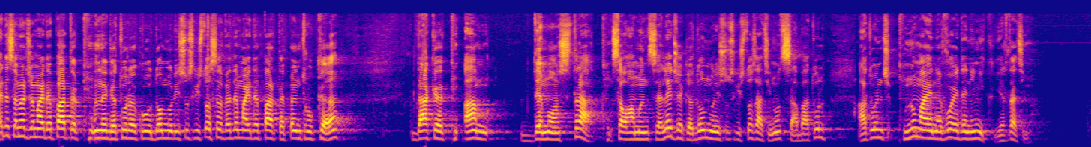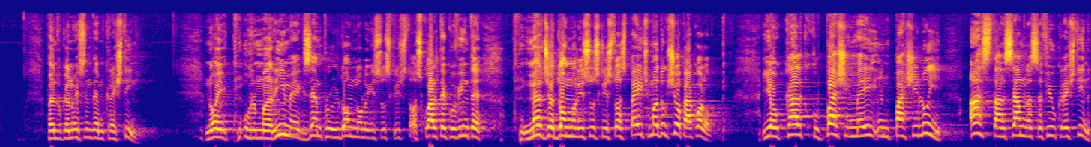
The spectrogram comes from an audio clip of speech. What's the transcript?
Haideți să mergem mai departe în legătură cu Domnul Isus Hristos, să-L vedem mai departe, pentru că dacă am demonstrat sau am înțelege că Domnul Isus Hristos a ținut sabatul, atunci nu mai e nevoie de nimic, iertați-mă. Pentru că noi suntem creștini. Noi urmărim exemplul Domnului Isus Hristos. Cu alte cuvinte, merge Domnul Isus Hristos pe aici, mă duc și eu pe acolo. Eu calc cu pașii mei în pașii Lui. Asta înseamnă să fiu creștin.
